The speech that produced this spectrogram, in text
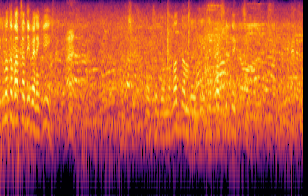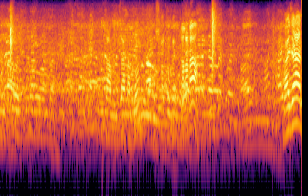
এগুলো তো বাচ্চা দিবে নাকি? হ্যাঁ। আচ্ছা আচ্ছা ধন্যবাদ। আমরা এই যে পাশে দেখছি আমরা দাম জানাব। সাথে ভাইজান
